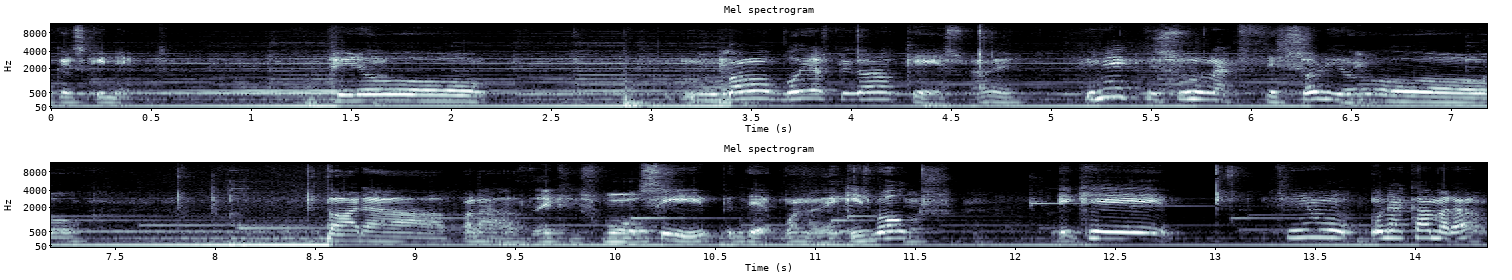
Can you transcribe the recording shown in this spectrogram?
Lo que es Kinect. Pero. Vamos, voy a explicaros qué es. A ver, Kinect es un accesorio para, para, De Xbox. Sí, de- bueno, de Xbox. Es que tiene una cámara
